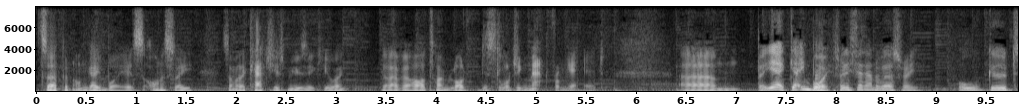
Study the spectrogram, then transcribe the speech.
Serpent on Game Boy. It's honestly some of the catchiest music. You won't, you'll have a hard time lod- dislodging that from your head. Um, but yeah, Game Boy 25th anniversary, all good.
